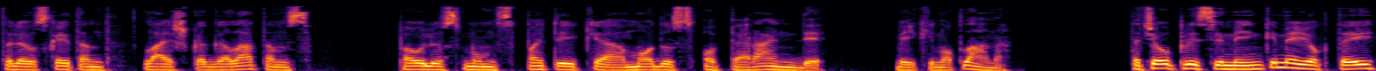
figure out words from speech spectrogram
Toliau skaitant laišką Galatams, Paulius mums pateikia modus operandi veikimo planą. Tačiau prisiminkime, jog tai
